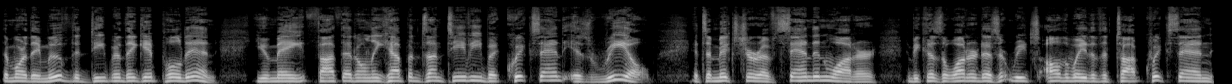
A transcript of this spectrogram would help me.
The more they move, the deeper they get pulled in. You may thought that only happens on TV, but quicksand is real. It's a mixture of sand and water. And because the water doesn't reach all the way to the top, quicksand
